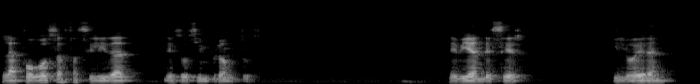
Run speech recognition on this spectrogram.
la fogosa facilidad de sus impromptus. Debían de ser, y lo eran,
